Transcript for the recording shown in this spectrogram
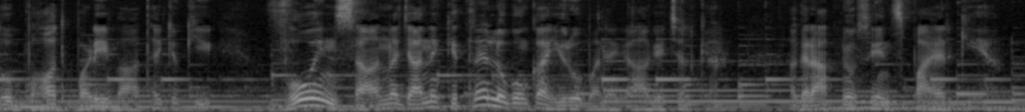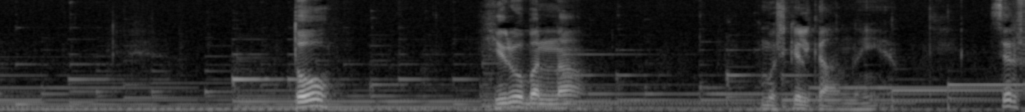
तो बहुत बड़ी बात है, क्योंकि वो इंसान न जाने कितने लोगों का हीरो बनेगा आगे चलकर, अगर आपने उसे इंस्पायर किया। तो हीरो बनना मुश्किल काम नहीं है। सिर्फ़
